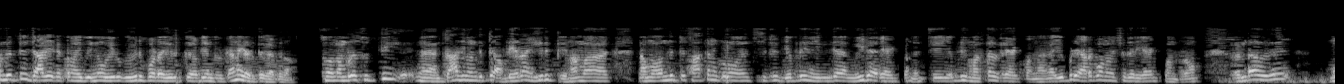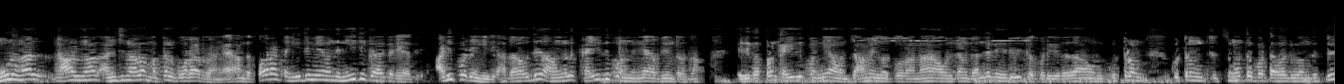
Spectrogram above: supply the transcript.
வந்துட்டு ஜாதிய கட்டமைப்பு இன்னும் உயிர் உயிர்ப்போட இருக்கு அப்படின்றதுக்கான எடுத்துக்காட்டு தான். சோ நம்மள சுத்தி ஜாதி வந்துட்டு அப்படியே தான் இருக்கு. நம்ம நம்ம வந்துட்டு சாத்தன குளம் வச்சுட்டு எப்படி இந்த மீடியா ரியாக்ட் பண்ணுச்சு எப்படி மக்கள் ரியாக்ட் பண்ணாங்க எப்படி அரக்கோணம் வச்சது ரியாக்ட் பண்றோம். ரெண்டாவது மூணு நாள் நாலு நாள் அஞ்சு நாளா மக்கள் போராடுறாங்க. அந்த போராட்டம் எதுவுமே வந்து நீதிக்காக கிடையாது. அடிப்படை நீதி. அதாவது அவங்கள கைது பண்ணுங்க அப்படின்றதுதான் இதுக்கப்புறம் கைது பண்ணி அவன் ஜாமீன்ல போறானா அவனுக்கான தண்டனை நிரூபிக்கப்படுகிறதா அவனுக்கு குற்றம் குற்றம் சுமத்தப்பட்டவர்கள் வந்துட்டு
